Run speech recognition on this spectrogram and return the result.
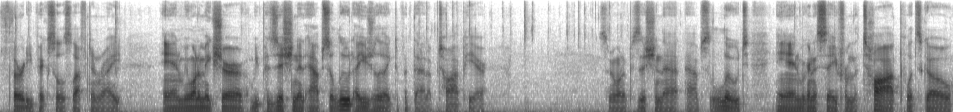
30 pixels left and right. And we want to make sure we position it absolute. I usually like to put that up top here. So we want to position that absolute and we're going to say from the top let's go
